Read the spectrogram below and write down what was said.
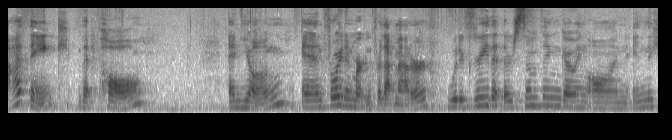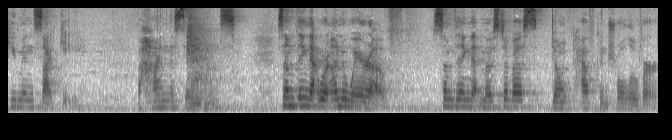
I think that Paul and Jung, and Freud and Merton for that matter, would agree that there's something going on in the human psyche behind the scenes, something that we're unaware of, something that most of us don't have control over.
